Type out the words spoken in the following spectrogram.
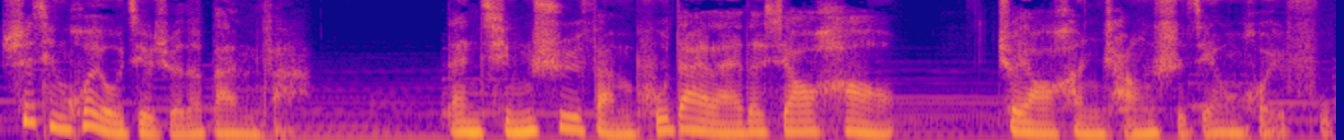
事情会有解决的办法，但情绪反扑带来的消耗，却要很长时间恢复。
